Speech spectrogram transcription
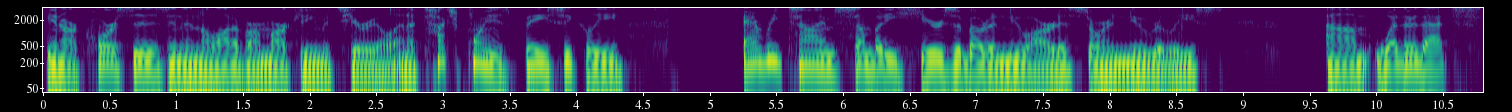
in our courses and in a lot of our marketing material. And a touch point is basically every time somebody hears about a new artist or a new release, um, whether that's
